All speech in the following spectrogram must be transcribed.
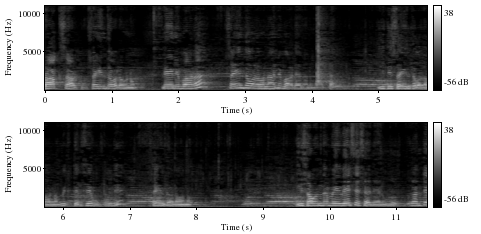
రాక్ సాల్ట్ సైంధవ లవణం. నేను ఇవాళ సైంధవ లవణాన్ని వాడాను అనమాట ఇది సైంధవ లవణం. మీకు తెలిసే ఉంటుంది సైంధవ లవణం. ఈ సౌందర్యం వే వేసేసాను నేను. అంటే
